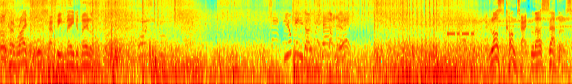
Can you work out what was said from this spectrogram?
Gurkha rifles have been made available to us. We've lost contact with our sappers.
